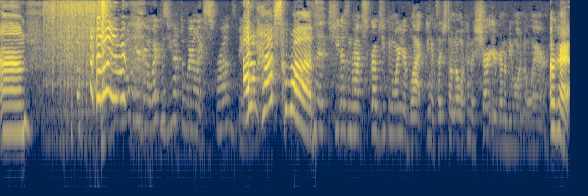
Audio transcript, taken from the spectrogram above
um, I don't even. you're gonna wear because you have to wear like scrubs, baby. I don't have scrubs. Said She doesn't have scrubs. You can wear your black pants. I just don't know what kind of shirt you're gonna be wanting to wear. Okay,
